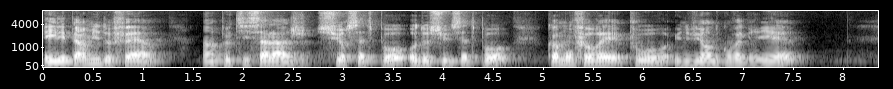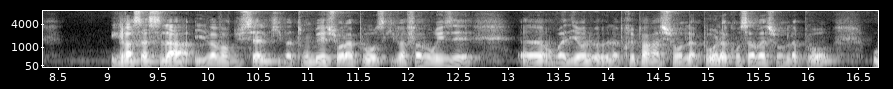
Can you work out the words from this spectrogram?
Et il est permis de faire un petit salage sur cette peau, au-dessus de cette peau, comme on ferait pour une viande qu'on va griller. Et grâce à cela, il va avoir du sel qui va tomber sur la peau, ce qui va favoriser, euh, on va dire, la préparation de la peau, la conservation de la peau. Et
